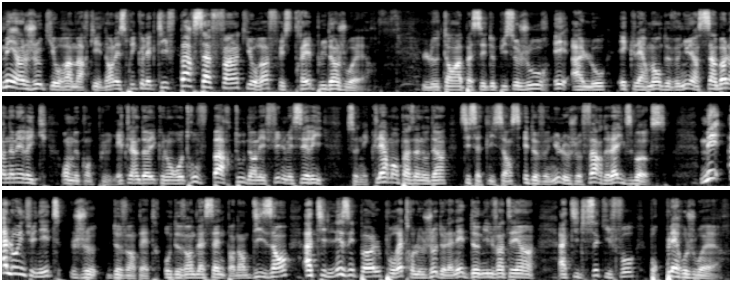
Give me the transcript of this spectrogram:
mais un jeu qui aura marqué dans l'esprit collectif par sa fin qui aura frustré plus d'un joueur. Le temps a passé depuis ce jour et Halo est clairement devenu un symbole en Amérique. On ne compte plus les clins d'œil que l'on retrouve partout dans les films et séries. Ce n'est clairement pas anodin si cette licence est devenue le jeu phare de la Xbox. Mais Halo Infinite, jeu devant être au devant de la scène pendant 10 ans, a-t-il les épaules pour être le jeu de l'année 2021 A-t-il ce qu'il faut pour plaire aux joueurs?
